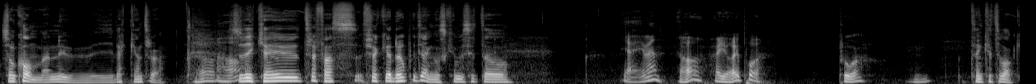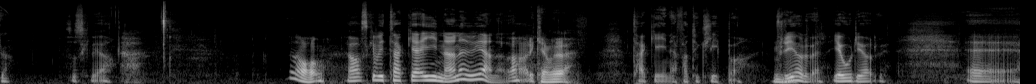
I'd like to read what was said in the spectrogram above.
Som kommer nu i veckan tror jag. Jaha. Så vi kan ju träffas, försöka dra upp ett gäng och så kan vi sitta och Jajamän, Ja, jag är på. prova. Mm. Tänka tillbaka. så ska vi göra. Ja, Ja, ska vi tacka Ina nu igen eller? ja det kan vi göra. Tack Ina för att du klipper. För Mm. det gör du väl? Jo, det gör du. Eh,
